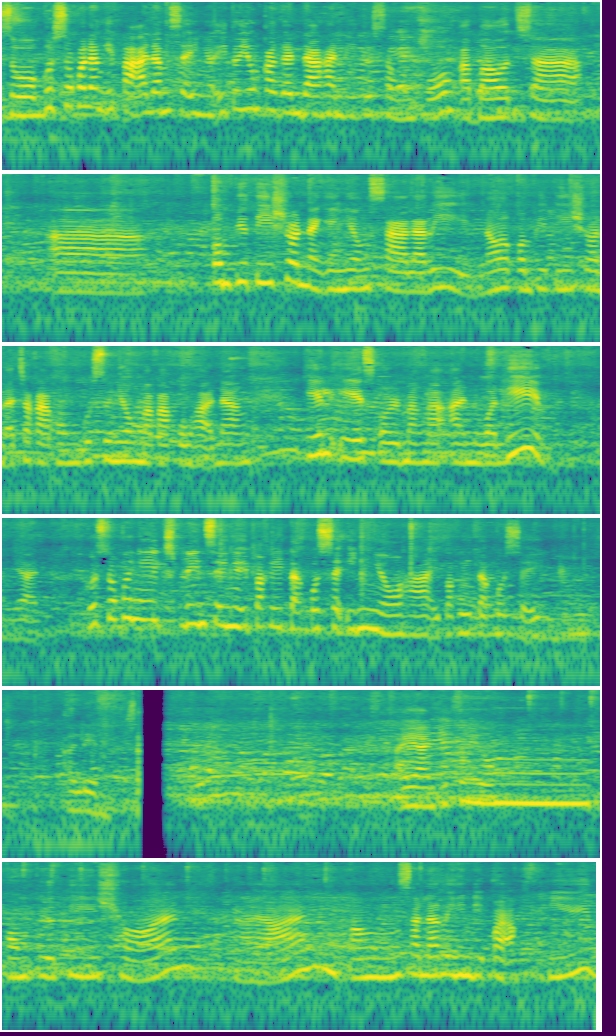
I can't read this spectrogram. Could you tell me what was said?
So, gusto ko lang ipaalam sa inyo, ito yung kagandahan dito sa Hong Kong about sa ah, computation ng inyong salary, no? Computation at saka kung gusto nyong makakuha ng KILIS or mga annual leave. Ayan. Gusto ko i-explain sa inyo, ipakita ko sa inyo ha, ipakita ko sa inyo. Alin? Ayan, ito yung computation. Ayan, ang salary hindi pa active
